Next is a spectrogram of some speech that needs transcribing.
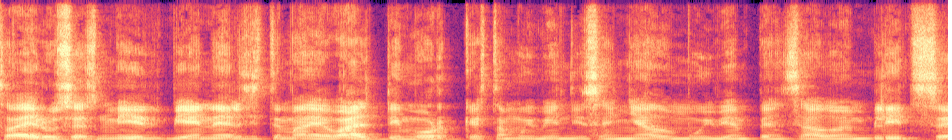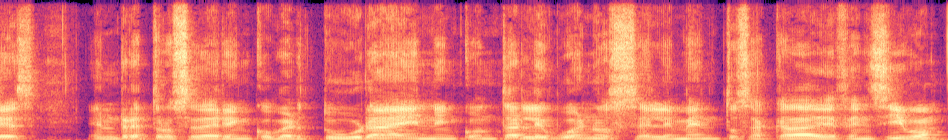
Cyrus Smith viene del sistema de Baltimore, que está muy bien diseñado, muy bien pensado en blitzes, en retroceder en cobertura, en encontrarle buenos elementos a cada defensivo.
